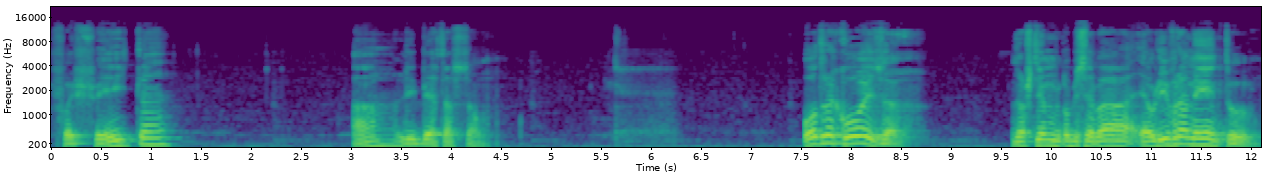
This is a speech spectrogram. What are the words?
foi feita a libertação. Outra coisa, nós temos que observar é o livramento.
